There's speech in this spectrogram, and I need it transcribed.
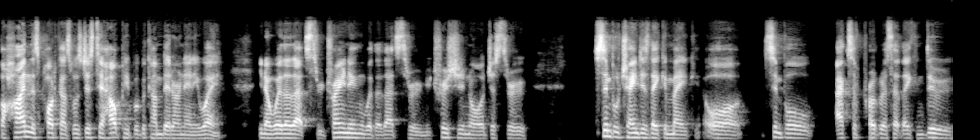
behind this podcast was just to help people become better in any way. you know whether that's through training whether that's through nutrition or just through simple changes they can make or simple acts of progress that they can do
